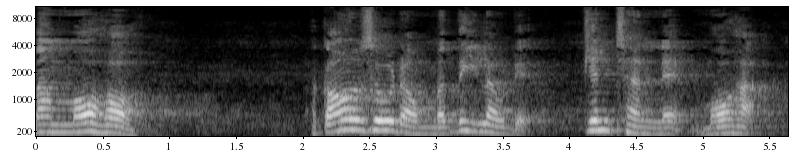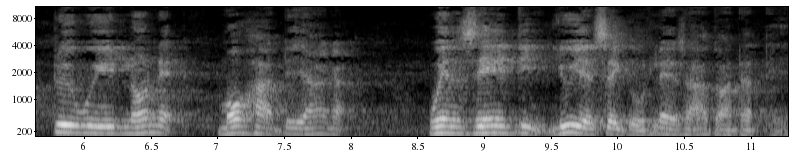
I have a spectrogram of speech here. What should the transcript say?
တမ္မောဟအကောင်းဆိုးတောင်မသိလောက်တဲ့ပြင်းထန်တဲ့မောဟတွေ့ဝေလွန်းတဲ့မောဟတရားကဝင်စေတိလူရဲ့စိတ်ကိုလှည့်စားသွားတတ်တယ်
